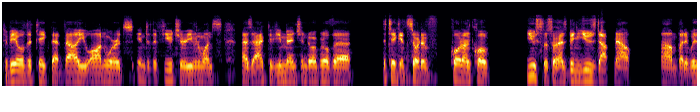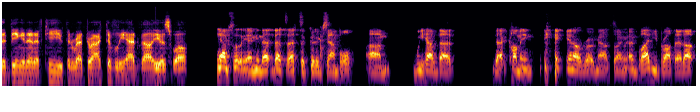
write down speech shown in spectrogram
to be able to take that value onwards into the future, even once as active you mentioned, Orbital, the the ticket's sort of quote unquote useless or has been used up now. Um, but with it being an NFT, you can retroactively add value as well. Yeah, absolutely. I mean, that, that's that's a good example. Um, we have that that coming in our roadmap, so I'm, I'm glad you brought that up.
